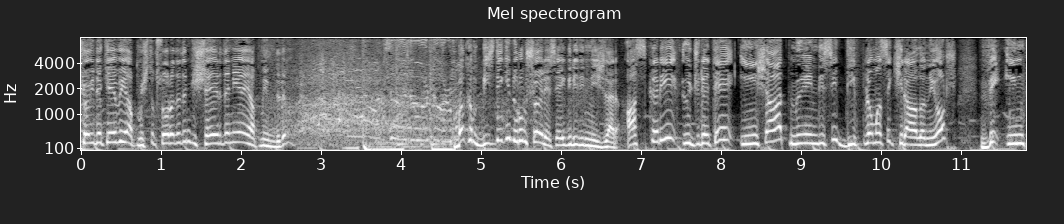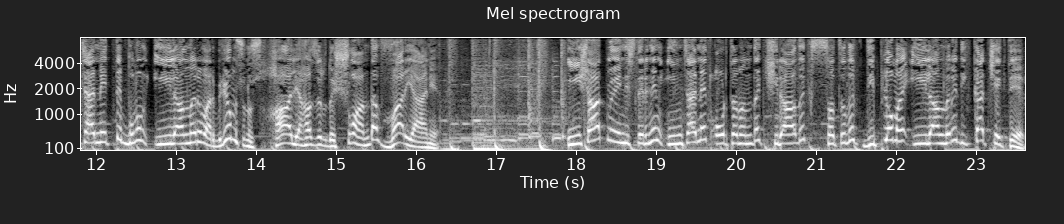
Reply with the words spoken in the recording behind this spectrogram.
köydeki evi yapmıştık. Sonra dedim ki şehirde niye yapmayayım dedim. Bakın bizdeki durum şöyle sevgili dinleyiciler. Asgari ücrete inşaat mühendisi diploması kiralanıyor ve internette bunun ilanları var biliyor musunuz? Hali hazırda şu anda var yani. İnşaat mühendislerinin internet ortamında kiralık satılık diploma ilanları dikkat çekti.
